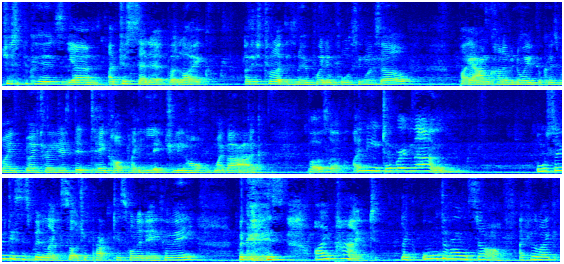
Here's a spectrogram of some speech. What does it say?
Just because, yeah, I've just said it, but like, I just feel like there's no point in forcing myself. But I am kind of annoyed because my, my trainers did take up like literally half of my bag. But I was like, I need to bring them. Also, this has been like such a practice holiday for me because I packed like all the wrong stuff. I feel like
